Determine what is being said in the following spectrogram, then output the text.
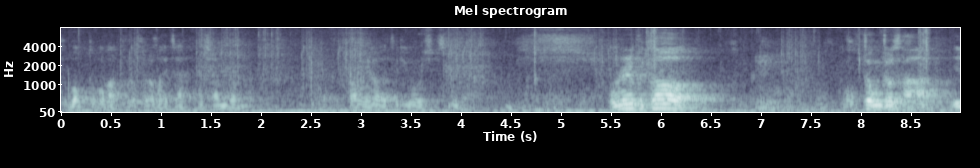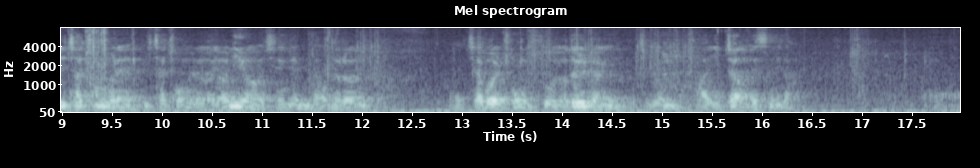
두벅두벅 앞으로 걸어가자 다시 한번 어, 격려 드리고 싶습니다. 오늘부터 국정조사 1차 청문회, 2차 청문회가 연이어 진행됩니다. 오늘은 어, 재벌 총수 8명이 지금 다 입장을 했습니다. 어,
